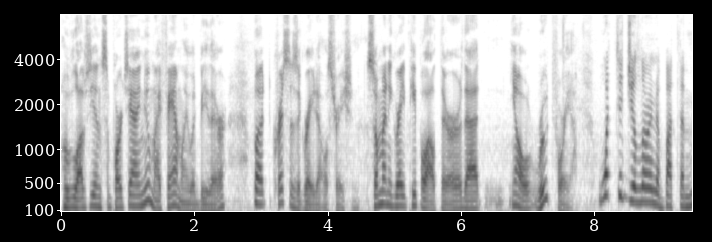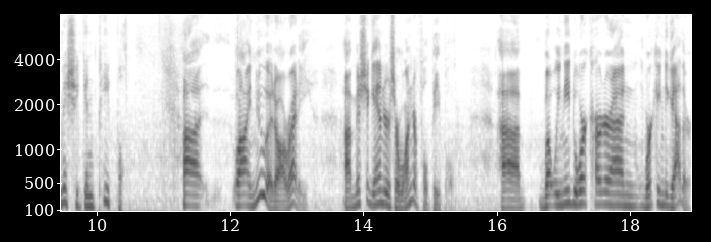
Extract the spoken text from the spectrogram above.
who loves you and supports you. I knew my family would be there, but Chris is a great illustration. So many great people out there that, you know, root for you. what did you learn about the Michigan people? Well, I knew it already. Uh, Michiganders are wonderful people, uh, but we need to work harder on working together.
